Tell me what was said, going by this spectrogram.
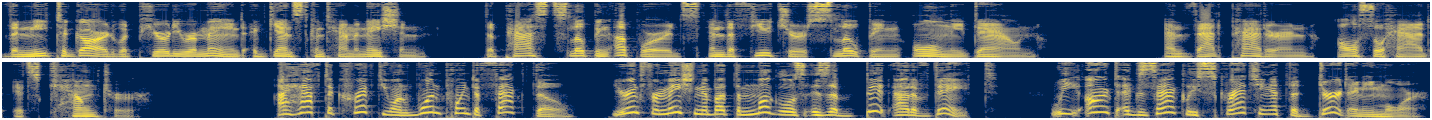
the need to guard what purity remained against contamination, the past sloping upwards and the future sloping only down. And that pattern also had its counter. I have to correct you on one point of fact, though. Your information about the muggles is a bit out of date. We aren't exactly scratching at the dirt anymore.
